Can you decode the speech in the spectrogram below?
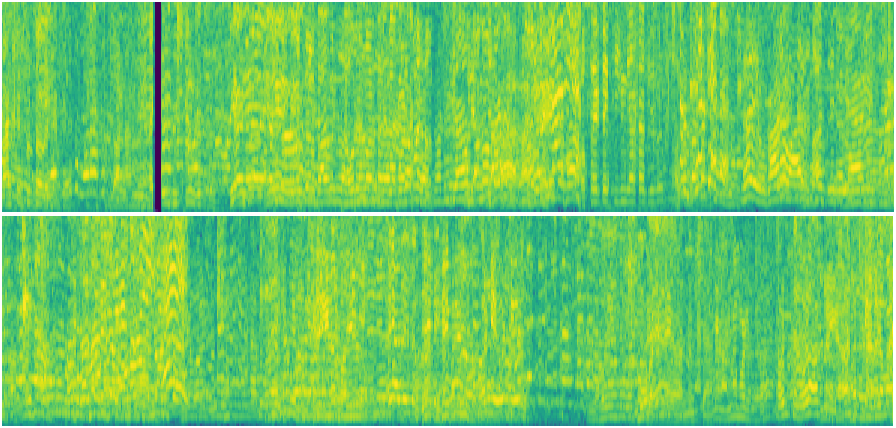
ಪ್ಲಾಸ್ಟಿಕ್ ಸುಟ್ಟು ಹೋಗುತ್ತೆ ಸೊಸೈಟಿ ಹಿಂಗೆ ಆಟಾತಿದ್ದು ಅನ್ನ ಮಾಡಿದ್ರ ಹಂಚಿದ ಮೇಲೆ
